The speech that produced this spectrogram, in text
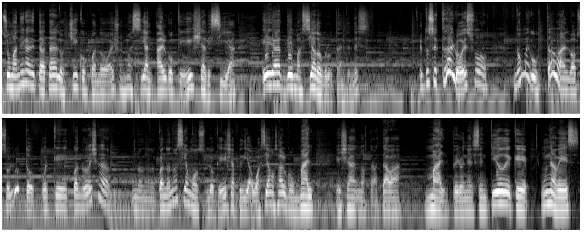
Su manera de tratar a los chicos cuando ellos no hacían algo que ella decía era demasiado bruta, ¿entendés? Entonces, claro, eso no me gustaba en lo absoluto, porque cuando ella no, cuando no hacíamos lo que ella pedía o hacíamos algo mal, ella nos trataba mal, pero en el sentido de que una vez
